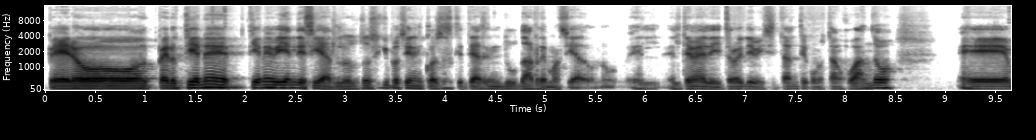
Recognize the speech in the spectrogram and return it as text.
pero, pero tiene, tiene bien, decías, los dos equipos tienen cosas que te hacen dudar demasiado, ¿no? El, el tema de Detroit de visitante, como están jugando, eh,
